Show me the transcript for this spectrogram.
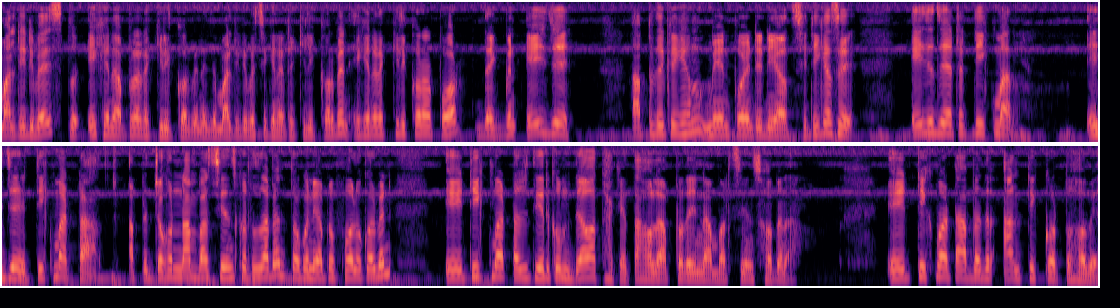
মাল্টি ডিভাইস তো এখানে আপনারা একটা ক্লিক করবেন। এই যে মাল্টি ডিভাইস এখানে একটা ক্লিক করবেন। এখানে একটা ক্লিক করার পর দেখবেন এই যে আপনাদেরকে এখন মেন পয়েন্টে নিয়ে আসছি ঠিক আছে? এই যে যে একটা টিকমার এই যে টিকমারটা আপনি যখন নাম্বার চেঞ্জ করতে যাবেন, তখনই আপনি ফলো করবেন। এই টিকমারটা যদি এরকম দেওয়া থাকে, তাহলে আপনার এই নাম্বার চেঞ্জ হবে না। এই টিকমারটা আপনাদের আনটিক করতে হবে।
